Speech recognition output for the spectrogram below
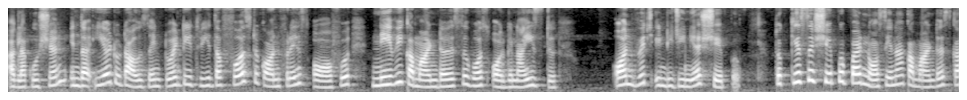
अगला question in the year 2023 the first conference of navy commanders was organised on which indigenous ship तो किस शिप पर नौसेना कमांडर्स का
